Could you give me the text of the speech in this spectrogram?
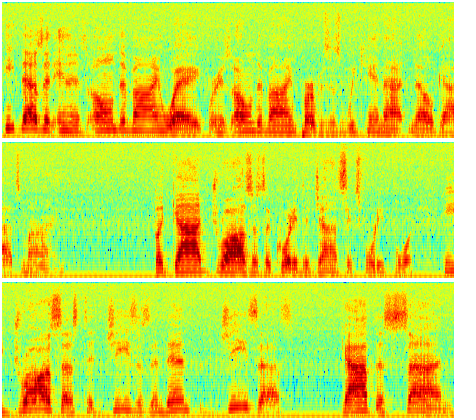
He does it in his own divine way for his own divine purposes. We cannot know God's mind. But God draws us according to John 6:44. He draws us to Jesus and then Jesus, God the Son,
